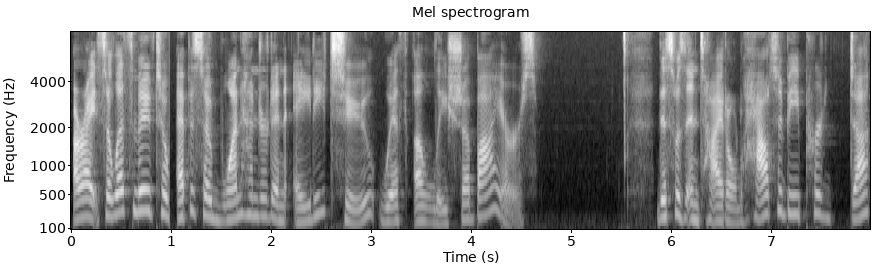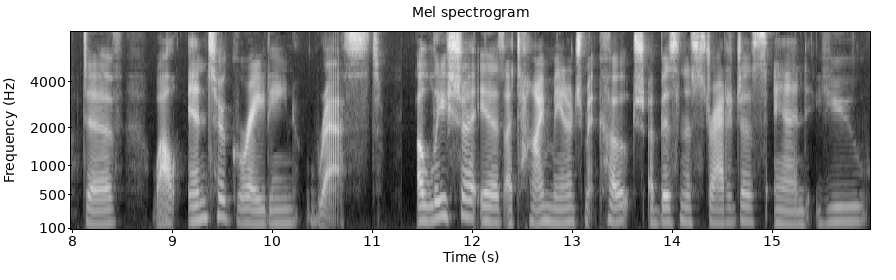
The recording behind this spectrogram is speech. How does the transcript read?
All right, so let's move to episode 182 with Alicia Byers. This was entitled How to Be Productive while integrating rest. Alicia is a time management coach, a business strategist, and you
